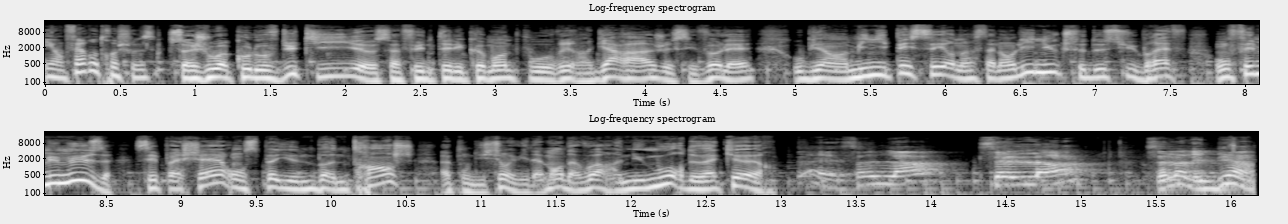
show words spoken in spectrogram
et en faire autre chose. Ça joue à Call of Duty, euh, ça fait une télécommande pour ouvrir un garage et ses volets, ou bien un mini PC en installant Linux dessus. Bref, on fait mumuse, c'est pas cher, on se paye une bonne tranche, à condition évidemment d'avoir un humour de hacker. Eh, celle-là, celle-là, celle-là, elle est bien.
